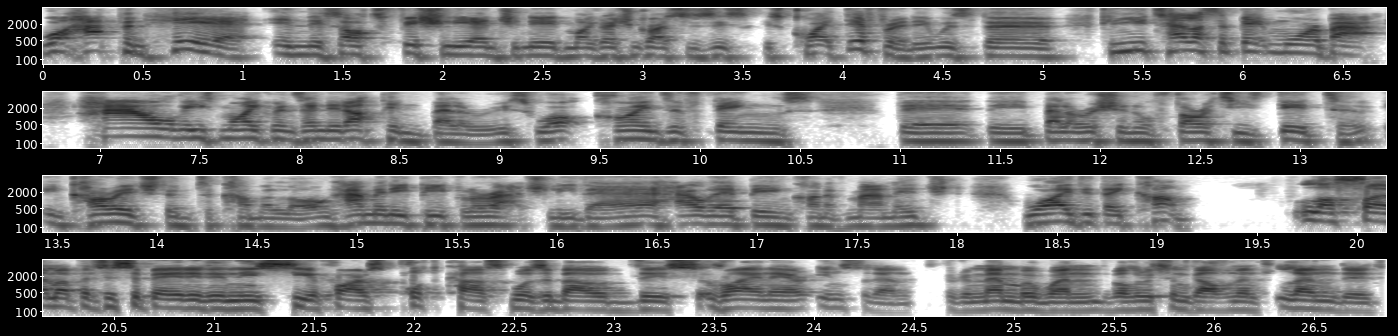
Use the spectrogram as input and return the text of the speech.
what happened here in this artificially engineered migration crisis is, is quite different. It was the. Can you tell us a bit more about how these migrants ended up in Belarus? What kinds of things the the Belarusian authorities did to encourage them to come along? How many people are actually there? How they're being kind of managed? Why did they come? Last time I participated in the CFR's podcast was about this Ryanair incident. Remember when the Belarusian government landed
